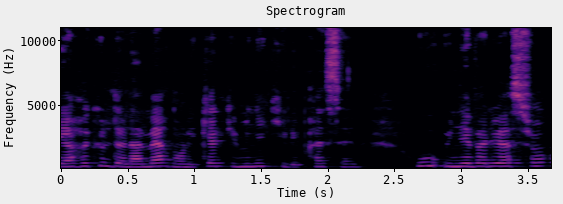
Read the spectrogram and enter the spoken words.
et un recul de la mer dans les quelques minutes qui les précèdent, ou une évaluation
